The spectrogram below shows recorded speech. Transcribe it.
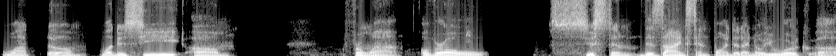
What um what do you see um from a overall system design standpoint that I know you work uh,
